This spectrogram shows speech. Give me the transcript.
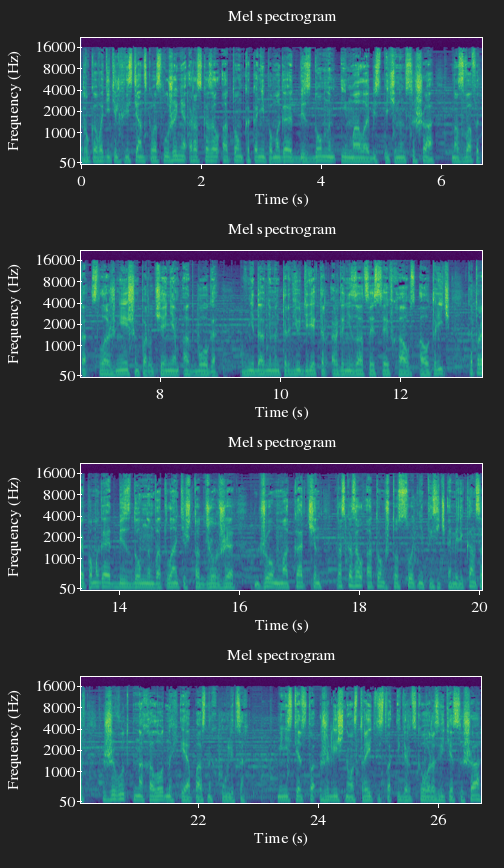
Руководитель христианского служения рассказал о том, как они помогают бездомным и малообеспеченным в США, назвав это сложнейшим поручением от Бога. В недавнем интервью директор организации Safe House Outreach, которая помогает бездомным в Атланте, штат Джорджия, Джо Маккатчин, рассказал о том, что сотни тысяч американцев живут на холодных и опасных улицах – Министерство жилищного строительства и городского развития США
